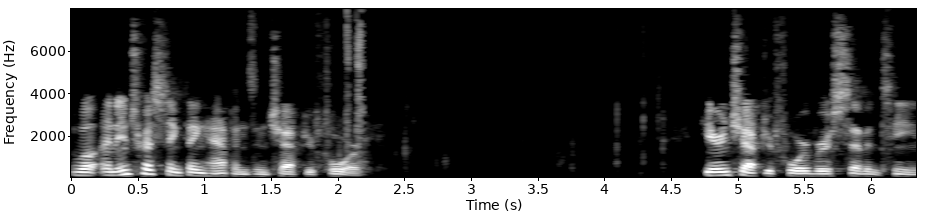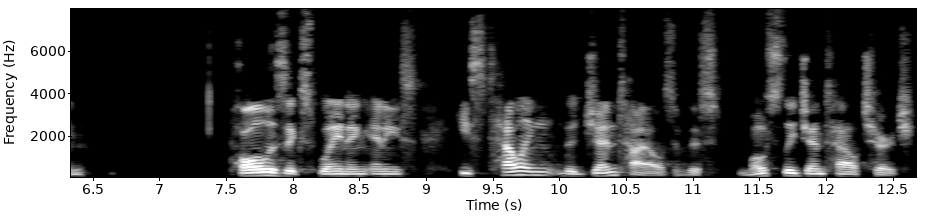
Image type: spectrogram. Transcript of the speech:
Well, an interesting thing happens in chapter 4. Here in chapter 4, verse 17, Paul is explaining and he's, he's telling the Gentiles of this mostly Gentile church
